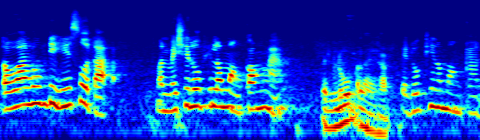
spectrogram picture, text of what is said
เราว่ารูปดีที่สุดอะ มันไม่ใช่รูปที่เรามองกล้องนะ เป็นรูปอะไรครับ เป็นรูปที่เรามองกัน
